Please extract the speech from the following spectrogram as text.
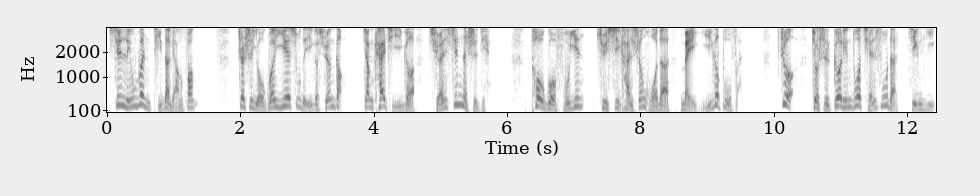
心灵问题的良方，这是有关耶稣的一个宣告，将开启一个全新的世界。透过福音去细看生活的每一个部分，这就是哥林多前书的精义。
